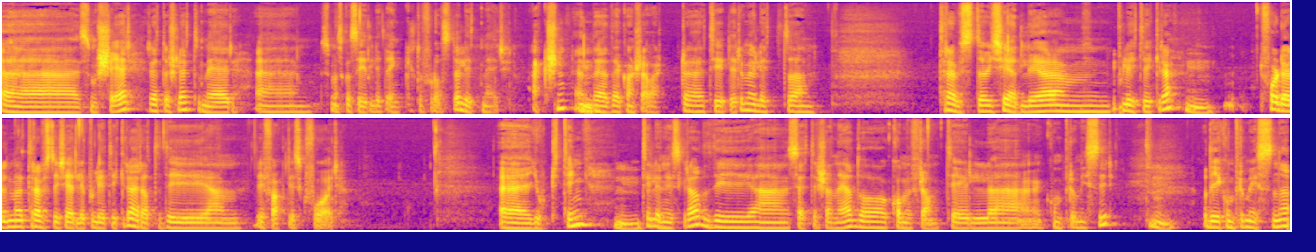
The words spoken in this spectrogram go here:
eh, som skjer, rett og slett. Mer, eh, som jeg skal si det litt enkelt og flåste, litt mer action enn det det kanskje har vært eh, tidligere, med litt eh, trauste og kjedelige um, politikere. Mm. Fordelen med trauste og kjedelige politikere er at de, um, de faktisk får eh, gjort ting mm. til en viss grad. De eh, setter seg ned og kommer fram til kompromisser. Mm. Og de kompromissene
